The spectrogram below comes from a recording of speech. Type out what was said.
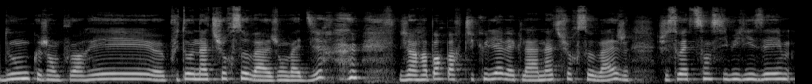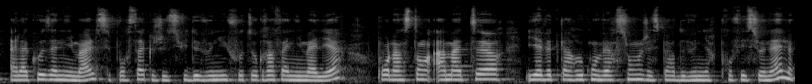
Donc j'emploierai euh, plutôt nature sauvage, on va dire. J'ai un rapport particulier avec la nature sauvage. Je souhaite sensibiliser à la cause animale, c'est pour ça que je suis devenue photographe animalière. Pour l'instant amateur et avec la reconversion, j'espère devenir professionnelle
